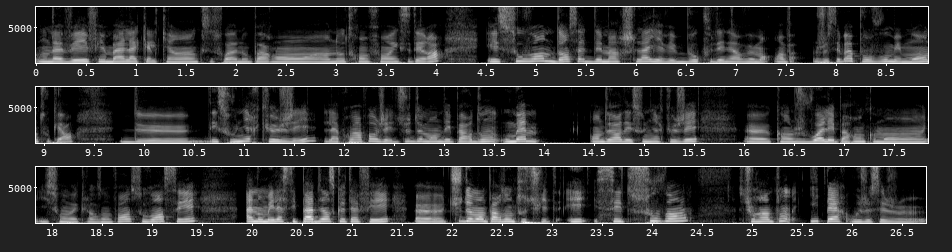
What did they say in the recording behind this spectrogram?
on avait fait mal à quelqu'un, que ce soit à nos parents, à un autre enfant, etc. Et souvent, dans cette démarche-là, il y avait beaucoup d'énervement. Enfin, je sais pas pour vous, mais moi, en tout cas, de des souvenirs que j'ai, la première fois où j'ai dû demander pardon, ou même en dehors des souvenirs que j'ai, euh, quand je vois les parents comment ils sont avec leurs enfants, souvent c'est ah non mais là c'est pas bien ce que t'as fait, euh, tu demandes pardon tout de suite. Et c'est souvent sur un ton hyper, oui je sais je,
